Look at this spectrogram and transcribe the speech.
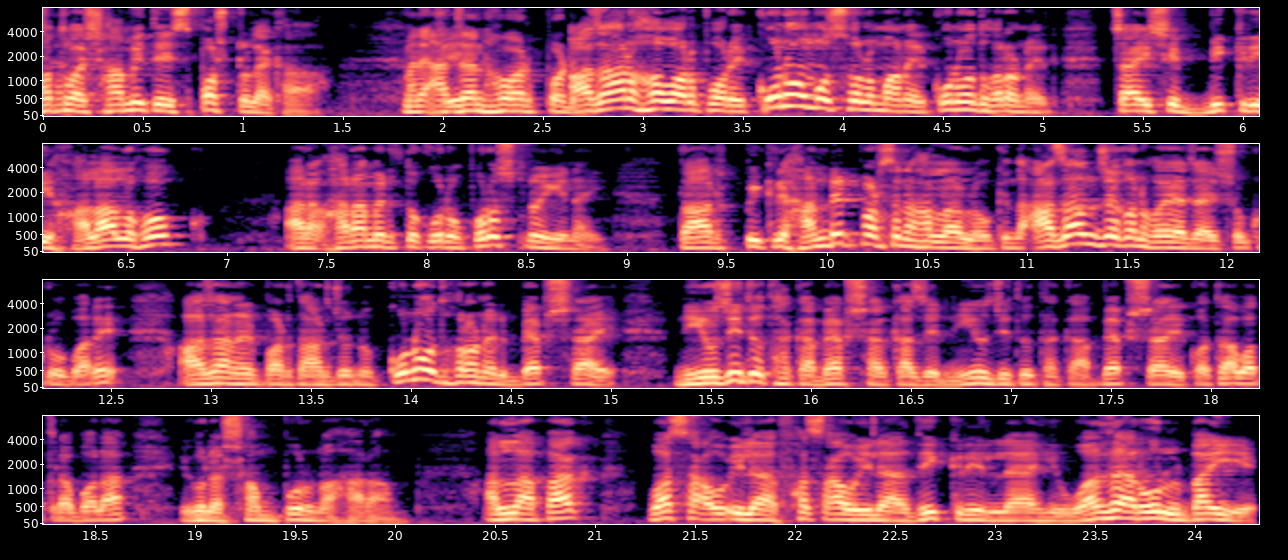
ফতোয়া স্বামীতে স্পষ্ট লেখা। মানে আজান হওয়ার পরে? আজান হওয়ার পরে কোনো মুসলমানের কোনো ধরনের চাই সে বিক্রি হালাল হোক আর হারামের তো কোনো প্রশ্নই নাই। তার বিক্রি হান্ড্রেড পার্সেন্ট হালাল হোক কিন্তু আজান যখন হয়ে যায় শুক্রবারে আজানের পর তার জন্য কোনো ধরনের ব্যবসায় নিয়োজিত থাকা ব্যবসার কাজে নিয়োজিত থাকা ব্যবসায় কথাবার্তা বলা এগুলো সম্পূর্ণ হারাম। আল্লাহ পাক ওয়াসাউ ইলা ফাসাউ ইলা দিক্রিল্লাহি ওয়াজারুল বাইয়ে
